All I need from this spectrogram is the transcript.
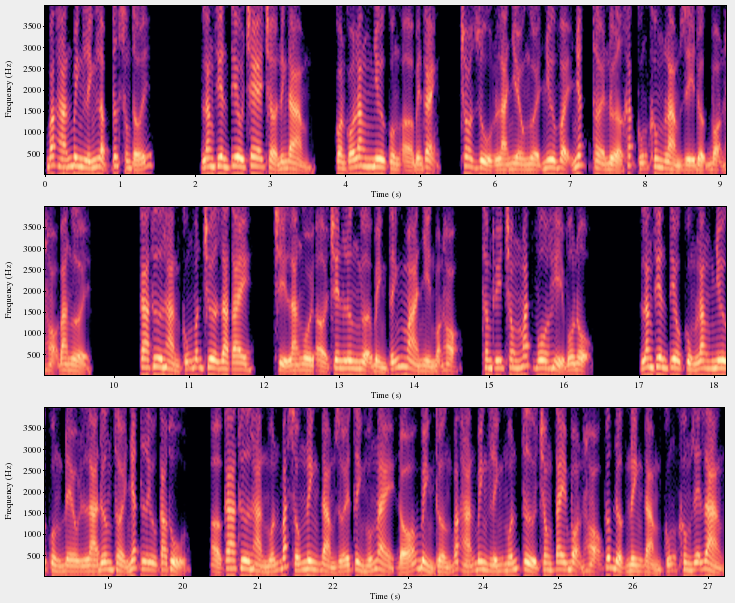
Bắc Hán binh lính lập tức xông tới. Lăng Thiên Tiêu che chở Ninh Đàm, còn có Lăng Như Cuồng ở bên cạnh, cho dù là nhiều người như vậy nhất thời nửa khắc cũng không làm gì được bọn họ ba người. Ca Thư Hàn cũng vẫn chưa ra tay, chỉ là ngồi ở trên lưng ngựa bình tĩnh mà nhìn bọn họ, thâm thúy trong mắt vô hỉ vô nộ. Lăng Thiên Tiêu cùng Lăng Như Cuồng đều là đương thời nhất lưu cao thủ, ở ca thư Hàn muốn bắt sống Ninh Đàm dưới tình huống này đó bình thường Bắc Hán binh lính muốn từ trong tay bọn họ cướp được Ninh Đàm cũng không dễ dàng.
